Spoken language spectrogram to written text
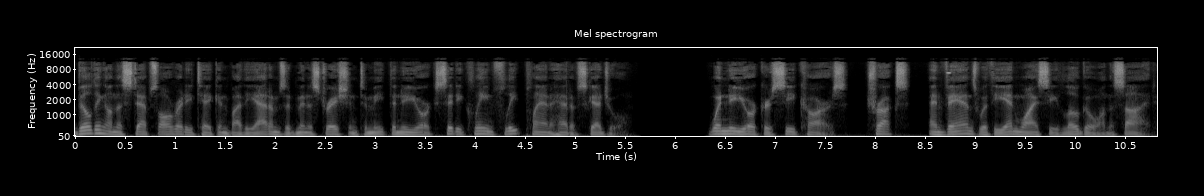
building on the steps already taken by the Adams administration to meet the New York City Clean Fleet Plan ahead of schedule. When New Yorkers see cars, trucks, and vans with the NYC logo on the side,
